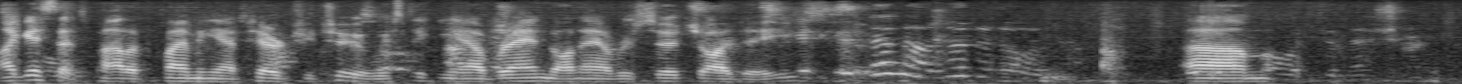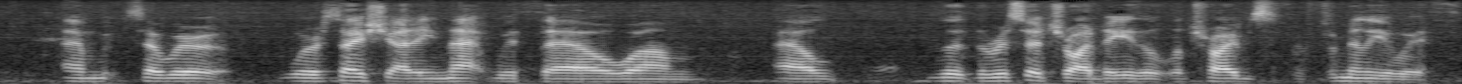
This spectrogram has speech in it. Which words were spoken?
I guess that's part of claiming our territory too. We're sticking our brand on our research IDs. No, no, not at all. Um, and so we're we're associating that with our um, our the, the researcher ID that La Trobe's familiar with.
